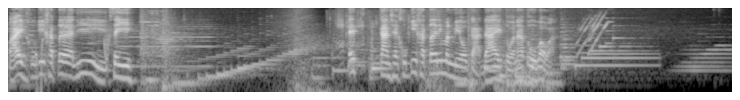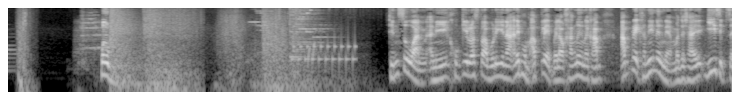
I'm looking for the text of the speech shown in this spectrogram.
ไปคุกกี้คัตเตอร์ที่สี่เอ๊ะการใช้คุกกี้คัตเตอร์นี่มันมีโอกาสได้ตัวหน้าตู้เปล่าวะปึ๊บ ชิ้นส่วนอันนี้คุกกี้รสสตรอเบอรี่นะ อันนี้ผมอัปเกรดไปแล้วครั้งหนึ่งนะครับ อัปเกรดครั้งที่หนึ่งเนี่ยมันจะใช้ 20 เศ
